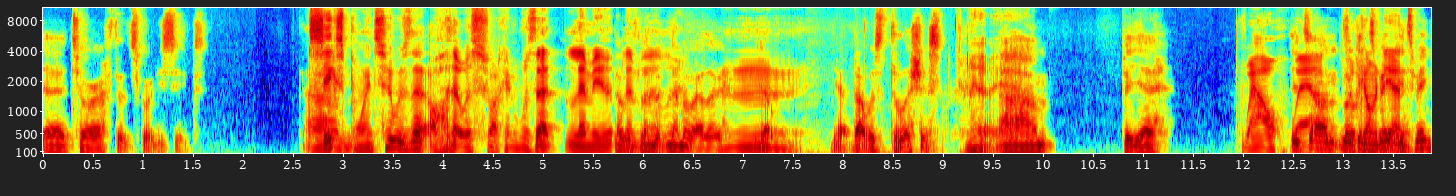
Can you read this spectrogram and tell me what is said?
a tour F that scored you six. Six um, points. Who was that? Oh, that was fucking. Was that Lemmy? That was Lem- Lemuelu. Mm. Yep, yeah, that was delicious. Yeah, yeah. Um, but yeah, wow, wow. it's um, look, it's coming been, down. it's been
